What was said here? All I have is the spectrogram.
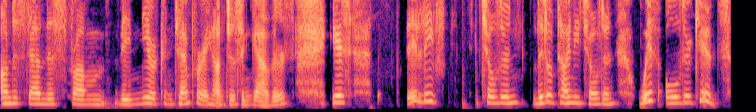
understand this from the near contemporary hunters and gatherers, is they leave children, little tiny children, with older kids.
